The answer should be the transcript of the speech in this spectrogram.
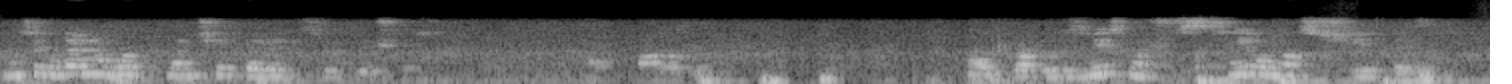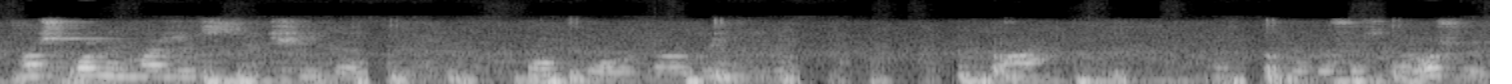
завжди любить начитерити собі щось. Ну, правда, звісно всі у нас читають. На школі майже всі читають. Ого, за один і два. Я буду щось вирощувати.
